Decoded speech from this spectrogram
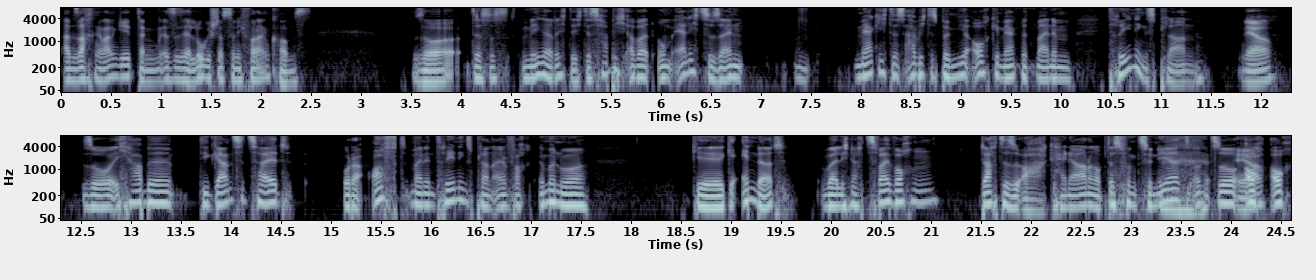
an Sachen rangeht, dann ist es ja logisch, dass du nicht vorankommst. So, Das ist mega richtig. Das habe ich aber, um ehrlich zu sein, merke ich das, habe ich das bei mir auch gemerkt mit meinem Trainingsplan. ja. So, ich habe die ganze Zeit oder oft meinen Trainingsplan einfach immer nur ge geändert, weil ich nach zwei Wochen dachte so, ah, keine Ahnung, ob das funktioniert und so. Ja. auch, auch,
